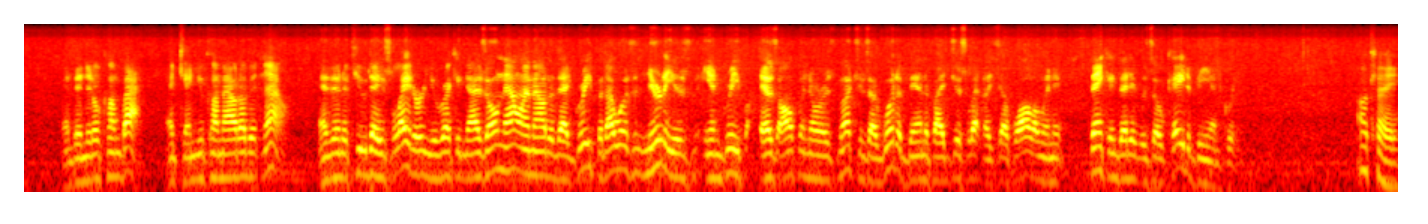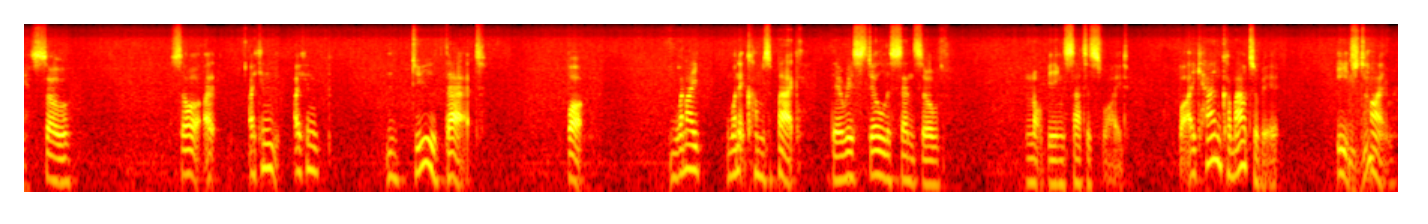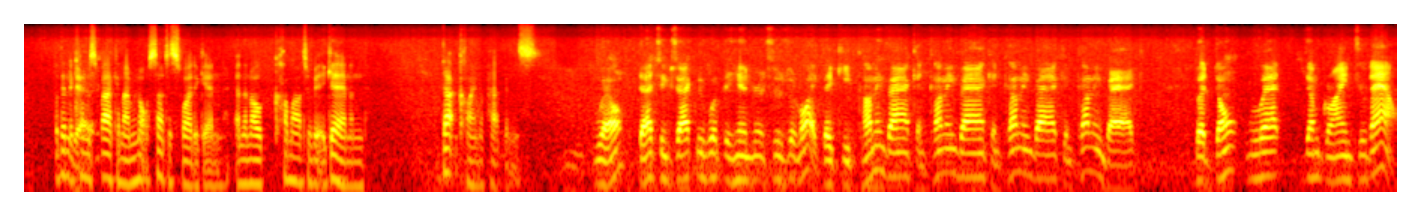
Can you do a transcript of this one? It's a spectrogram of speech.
And then it'll come back. And can you come out of it now? And then a few days later, you recognize, oh, now I'm out of that grief, but I wasn't nearly as in grief as often or as much as I would have been if I'd just let myself wallow in it, thinking that it was okay to be in grief. Okay, so so I I can I can do that, but when I when it comes back, there is still the sense of not being satisfied. But I can come out of it each hmm time. But then it comes back and I'm not satisfied again, and then I'll come out of it again, and that kind of happens. Well, that's exactly what the hindrances are like. They keep coming back and coming back and coming back and coming back, but don't let them grind you down.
